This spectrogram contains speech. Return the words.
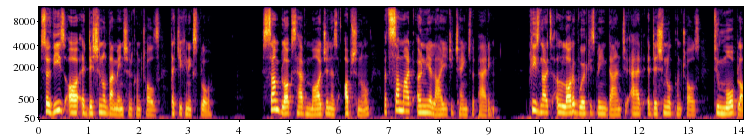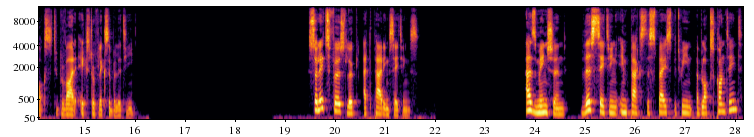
So these are additional dimension controls that you can explore. Some blocks have margin as optional, but some might only allow you to change the padding. Please note a lot of work is being done to add additional controls to more blocks to provide extra flexibility. So let's first look at padding settings. As mentioned, this setting impacts the space between a block's content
